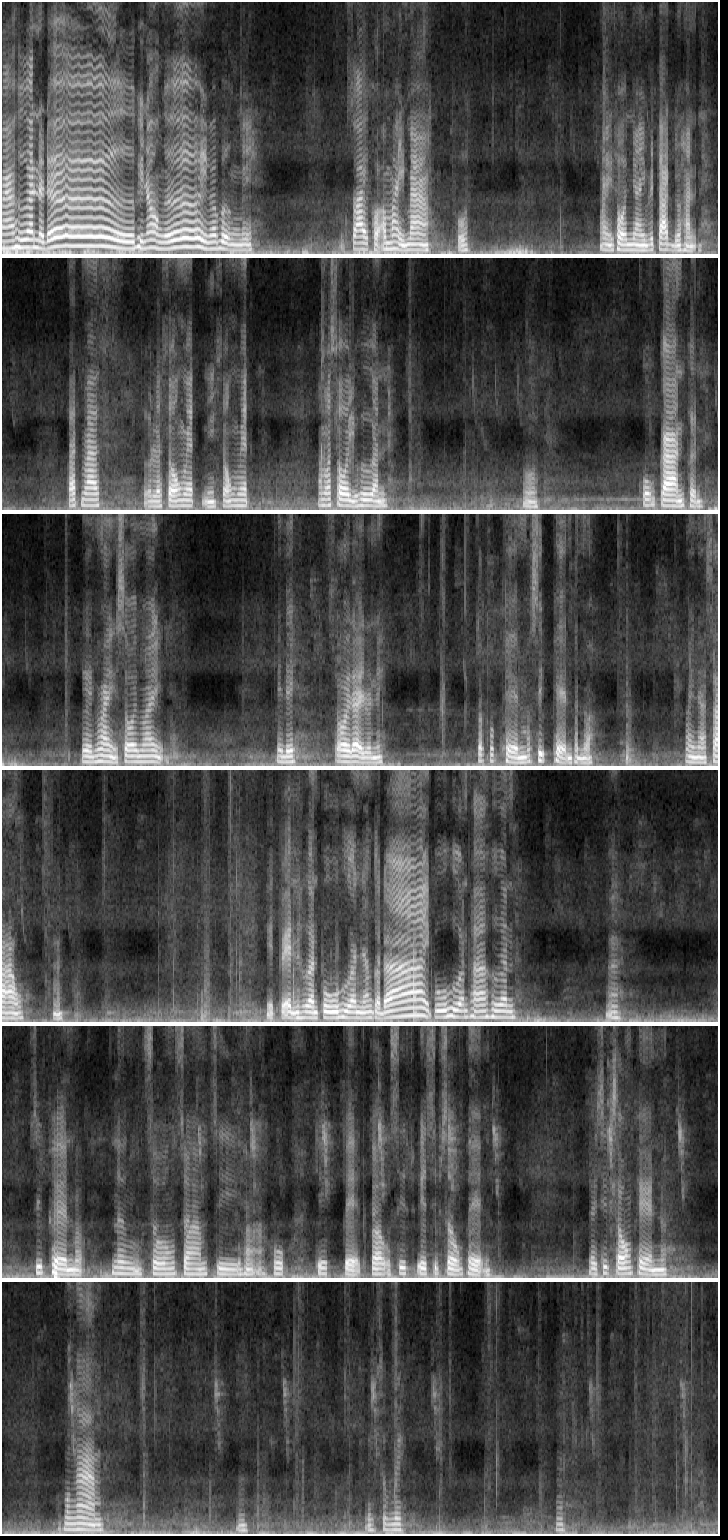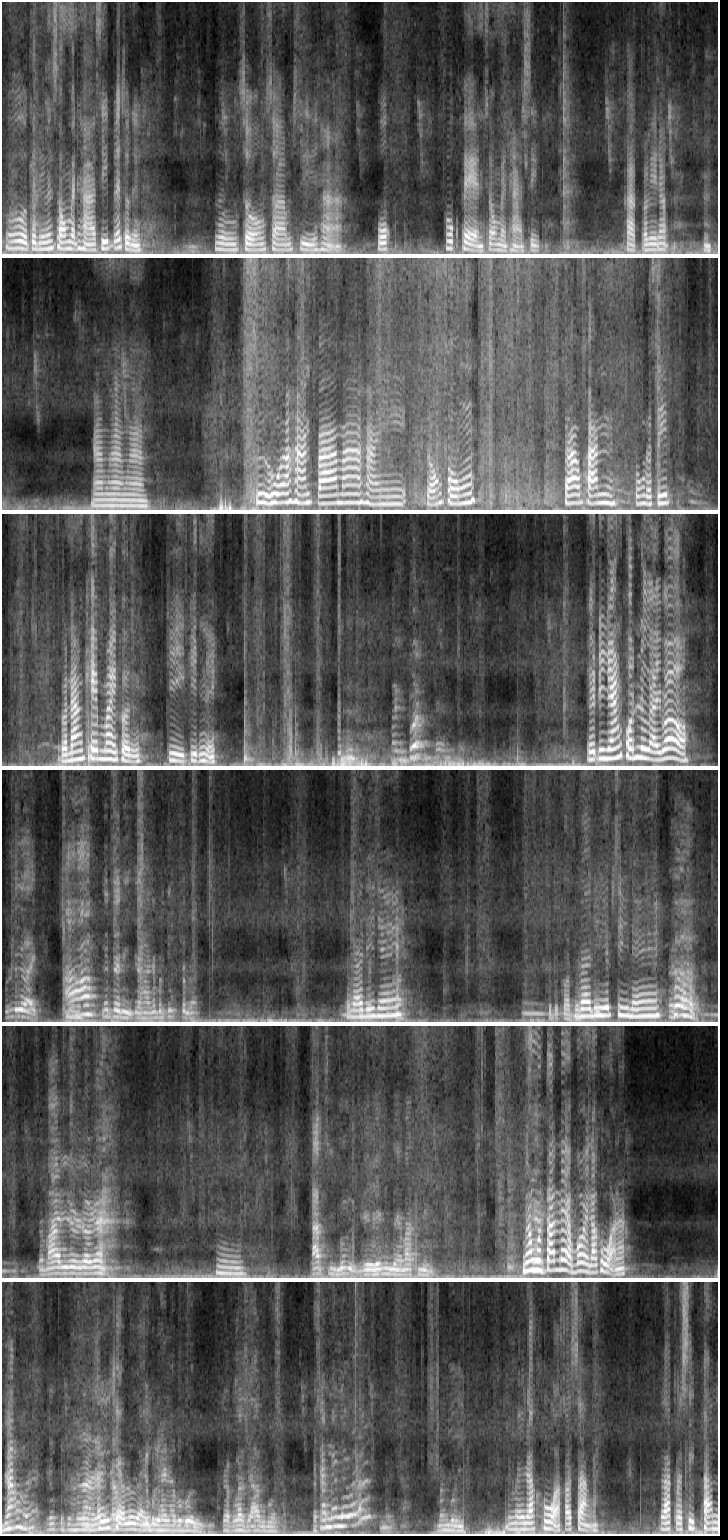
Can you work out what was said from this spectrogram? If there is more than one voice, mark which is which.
Speaker 1: มาเฮือนน่ะเด้อพี่น้องเอ้ยมาเบิ่งนี่ลูกชายเขาเอาไม้มาโพนไม้ทอนใหญ่ไปตัดอยู่หันตัดมาส่วนละสองเม็ดนี่สองเม็ดเอามาซอยอยู่เฮือนโอ้โครงการเพิ่นเลยไม้ซอยไม้นี่เด้ซอยได้เลยนี่จักก็แผ่นมาสิบแผ่นเพิ่นวะไม้หนาซาว เห็ดเป็นเฮือนปูเฮือนยังก็ได้ ปูเฮือนพาเฮือนอะสิบแผ่นแบบหนึ่งสองสามสี่ห้าหกเจ็ดแปดเก้าสิบเอ็ดสิบสองแผ่นได้สิบสองแผ่นนะมางามอืมไอ้สมนี่โอ้ ตัวนี้มันสองเม็ดหาสิบได้ตัวนี้หนึ่งสองสามสี่ห้า หกหกแผ่นสองเม็ดหาสิบผักก็เลยเนาะอืมงามงามงามซื้อหัวอาหารปลามาให้สองถุงสาวพันถุงละสิบก็นั่งเข้มไม่เพิ่นจีกินนี่
Speaker 2: ไม่เพิ่น
Speaker 1: เห็ดอีหยังพ้นเลื่อยบ่
Speaker 2: คนเลื่อยอ้าวเงินจะหนีจะหาจะบรรจุสำหรับ
Speaker 1: สบายดีเน่
Speaker 2: จะ ไปก่อน
Speaker 1: สบายดีเอฟซีเน่
Speaker 2: เออสบายดีเลยเลย
Speaker 1: อืม
Speaker 2: ตัดสี่มือเดี๋ยวเห็นแม่บ้านหนึ่ง
Speaker 1: ยังมาตัดแล้วบ่ไปละขวนะ
Speaker 2: ยังเลยยังเป็นอะไร
Speaker 1: สีแขวเลื่อย
Speaker 2: ยังบริหารเราเบิ่งจากเราจะเอาบัวสับกระซ้ำนั้นแล้ววะไม่ใช่มันบริ
Speaker 1: ไม่รักหัวเขาสั่ง รักละสิบพัน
